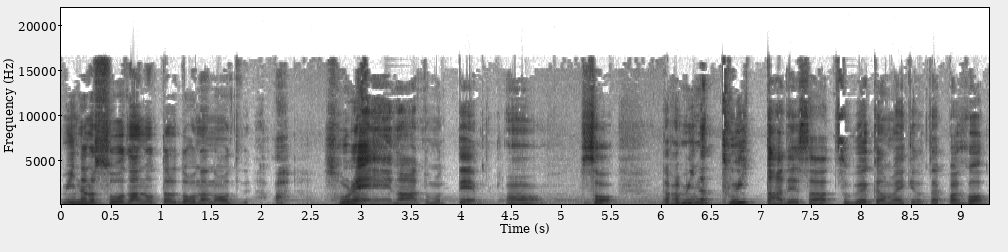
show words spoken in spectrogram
みんなの相談乗ったらどうなの？って、あ、それええなと思って、うん、そう。だからみんな Twitter でさ、つぶやくのもええけど、やっぱこ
